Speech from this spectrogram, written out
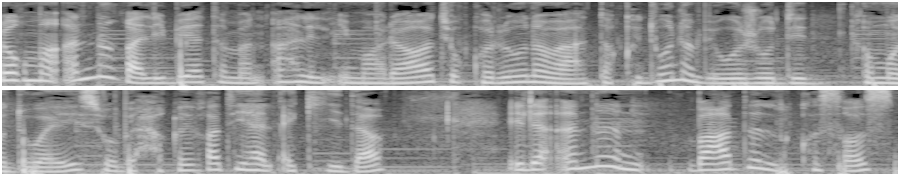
رغم أن غالبية من أهل الإمارات يقرون ويعتقدون بوجود أم دويس وبحقيقتها الأكيدة إلى أن بعض القصص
